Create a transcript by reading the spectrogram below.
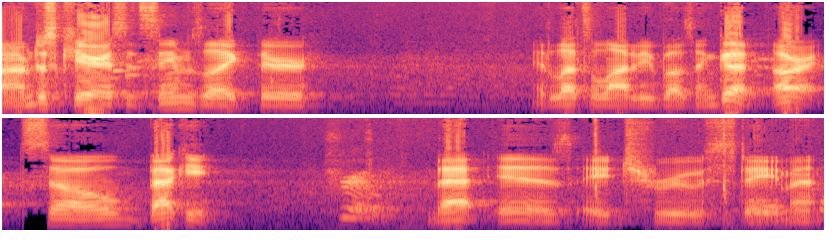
I'm just curious. It seems like they're. It lets a lot of you buzz in. Good. All right. So Becky, True. that is a true statement.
